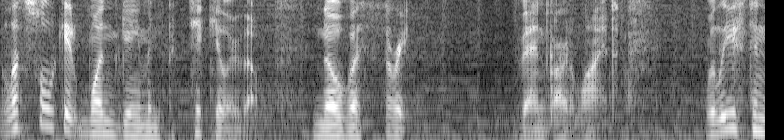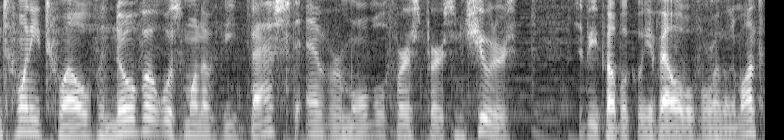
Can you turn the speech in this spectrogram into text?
Let's look at one game in particular though Nova 3. Vanguard Alliance. Released in 2012, Nova was one of the best ever mobile first person shooters to be publicly available for more than a month,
